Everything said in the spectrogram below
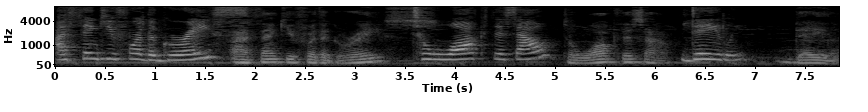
I thank you for the grace I thank you for the grace to walk this out to walk this out daily. daily.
